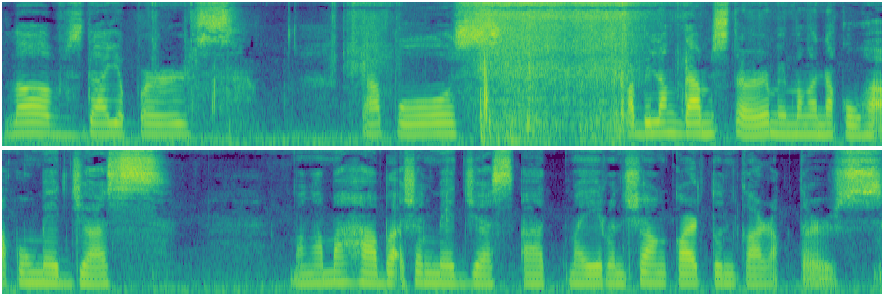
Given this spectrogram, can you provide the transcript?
Loves diapers. Tapos sa kabilang dumpster may mga nakuha akong medyas. Mga mahaba siyang medyas at mayroon siyang cartoon characters.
